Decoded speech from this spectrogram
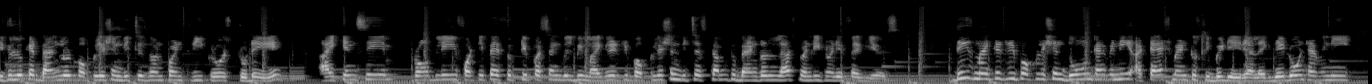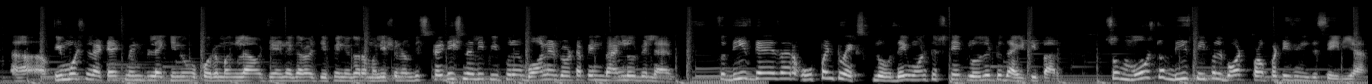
if you look at Bangalore population, which is 1.3 crores today, I can say probably 45-50% will be migratory population, which has come to Bangalore in the last 20-25 years. These migratory population don't have any attachment to CBD area, like they don't have any uh, emotional attachment like, you know, Koramangala or Jayanagar or JP Nagar or Malleshwaram, which traditionally people are born and brought up in Bangalore will have. So these guys are open to explore. They want to stay closer to the IT park. So most of these people bought properties in this area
